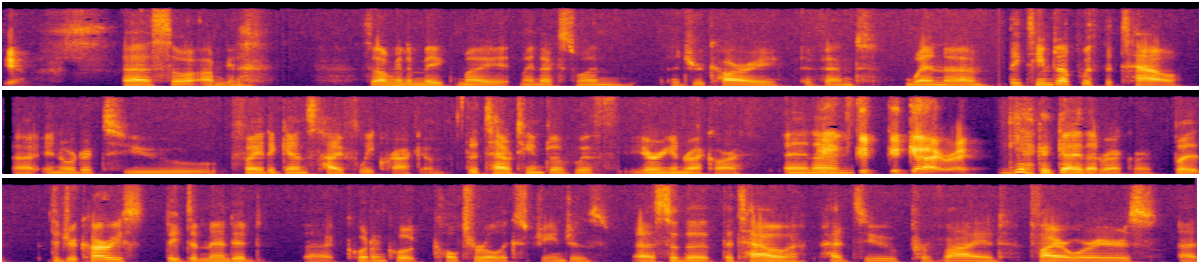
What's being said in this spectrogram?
Yeah. Uh, so I'm gonna, so I'm gonna make my my next one a Drukhari event when uh, they teamed up with the Tau uh, in order to fight against Hive Fleet Kraken. The Tau teamed up with Urien Rakarth, and um, good good guy, right? yeah, good guy that Rakarth. But the Drukhari they demanded uh, quote unquote cultural exchanges. Uh, so the the Tau had to provide fire warriors uh,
